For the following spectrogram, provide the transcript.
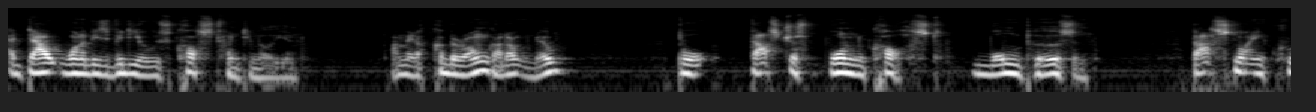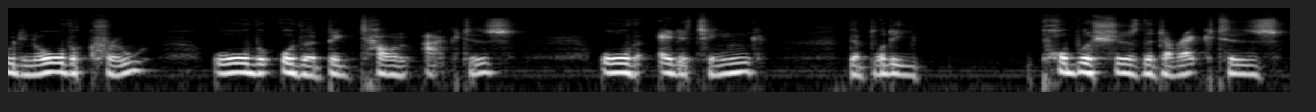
I doubt one of these videos costs 20 million. I mean, I could be wrong, I don't know. But that's just one cost, one person. That's not including all the crew, all the other big talent actors, all the editing, the bloody publishers, the directors,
